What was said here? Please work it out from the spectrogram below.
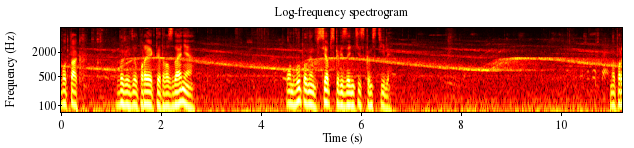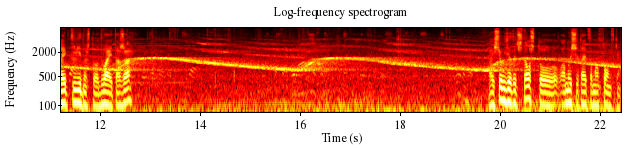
Вот так выглядел проект этого здания. Он выполнен в сербско-византийском стиле. На проекте видно, что два этажа. А еще где-то читал, что оно считается масонским.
